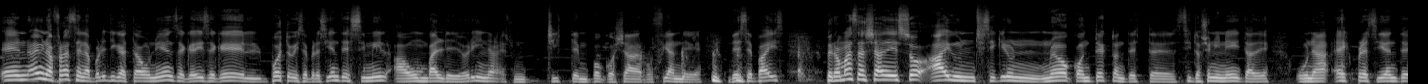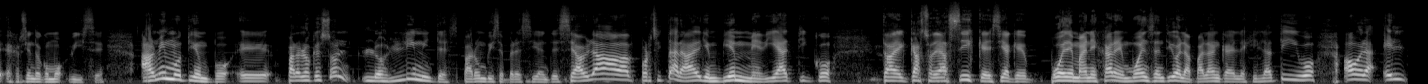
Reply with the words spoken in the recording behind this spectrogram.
Hay una frase en la política estadounidense que dice que el puesto de vicepresidente es similar a un balde de orina, es un chiste un poco ya rufián de, de ese país, pero más allá de eso hay un, si se quiere, un nuevo contexto ante esta situación inédita de una expresidente ejerciendo como vice. Al mismo tiempo, eh, para lo que son los límites para un vicepresidente, se hablaba, por citar a alguien bien mediático, está el caso de Asís que decía que puede manejar en buen sentido la palanca del legislativo. Ahora, el-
